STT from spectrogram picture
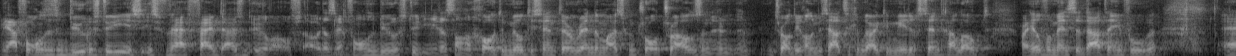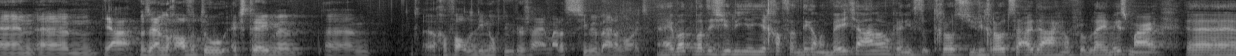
ja, voor ons is een dure studie is, is 5000 euro of zo. Dat is echt voor ons een dure studie. Dat is dan een grote multicenter randomized control trial. Dus een, een, trial die randomisatie gebruikt, die meerdere centra loopt, waar heel veel mensen data invoeren. En um, ja, er zijn nog af en toe extreme um, uh, gevallen die nog duurder zijn, maar dat zien we bijna nooit. Hey, wat, wat is jullie, je gaf dat ding al een beetje aan ook. Ik weet niet of het grootste, jullie grootste uitdaging of probleem is, maar uh,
